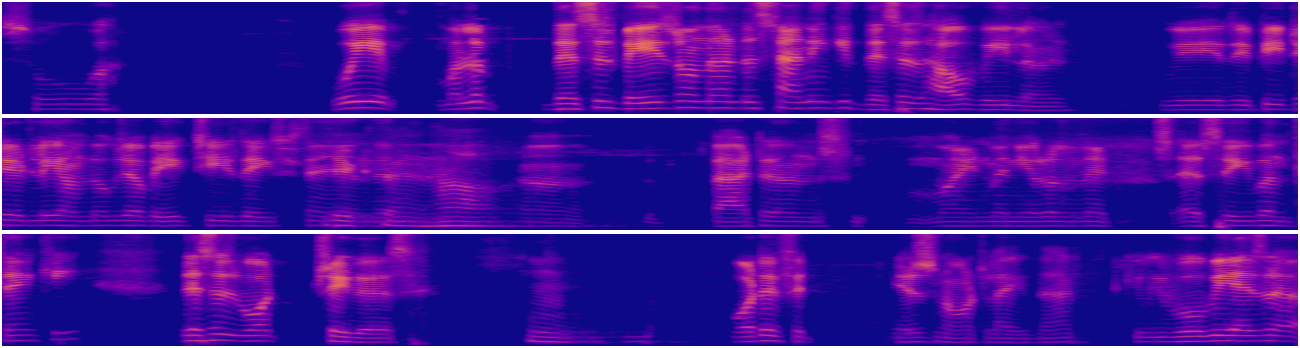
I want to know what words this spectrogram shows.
सो वो ये मतलब this is based on the understanding कि this is how we learn we repeatedly हम लोग जब एक चीज़ देखते हैं हैं हाँ। पैटर्न्स माइंड में न्यूरल नेट्स ऐसे ही बनते हैं कि this is what triggers what if it is not like that क्योंकि वो भी एज अ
